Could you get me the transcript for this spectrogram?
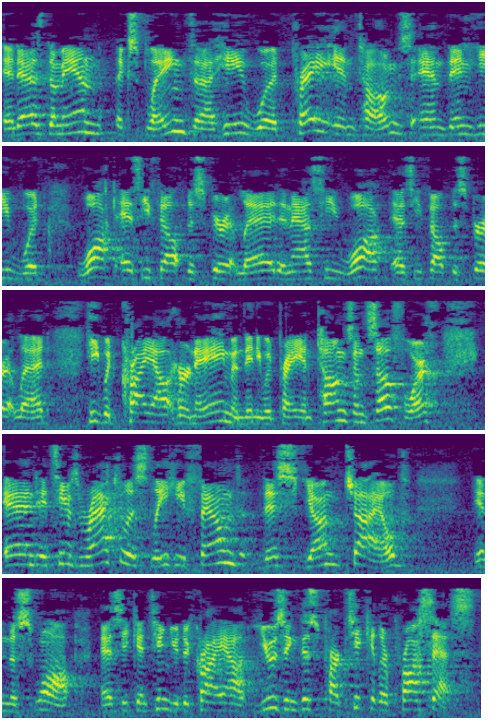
And as the man explained, uh, he would pray in tongues and then he would walk as he felt the Spirit led. And as he walked as he felt the Spirit led, he would cry out her name and then he would pray in tongues and so forth. And it seems miraculously he found this young child in the swamp as he continued to cry out using this particular process.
